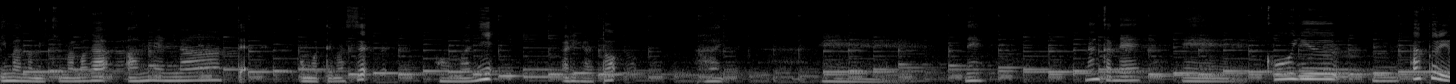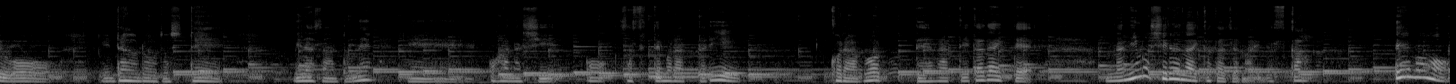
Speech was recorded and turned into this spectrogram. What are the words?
今のみきママがあんねんなって思ってます。ほんまに。ありがとう。はい。えー、ね。なんかね、えー、こういう、うん、アプリをダウンロードして皆さんとね、えー、お話をさせてもらったりコラボ出上がっていただいて何も知らない方じゃないですか。でも、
